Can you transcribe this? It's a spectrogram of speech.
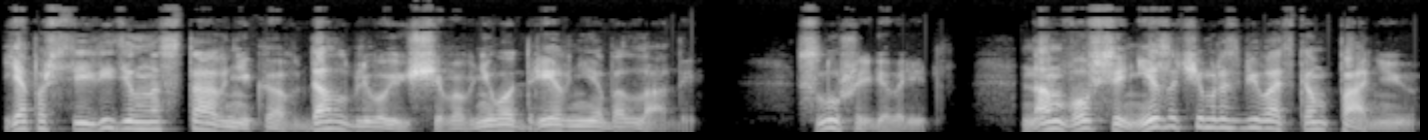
Я почти видел наставника, вдалбливающего в него древние баллады. «Слушай», — говорит, — «нам вовсе незачем разбивать компанию.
